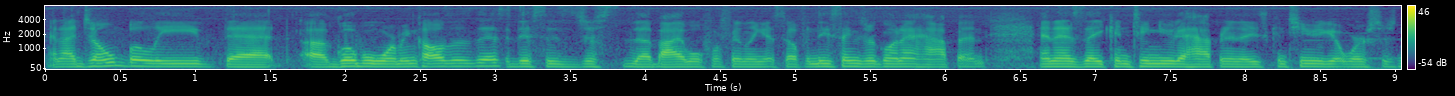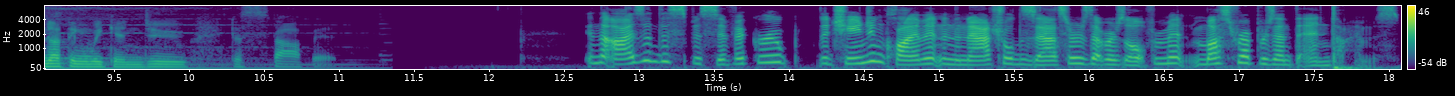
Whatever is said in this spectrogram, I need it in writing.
And I don't believe that uh, global warming causes this. This is just the Bible fulfilling itself, and these things are going to happen. And as they continue to happen and these continue to get worse, there's nothing we can do to stop it. In the eyes of this specific group, the change in climate and the natural disasters that result from it must represent the end times.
